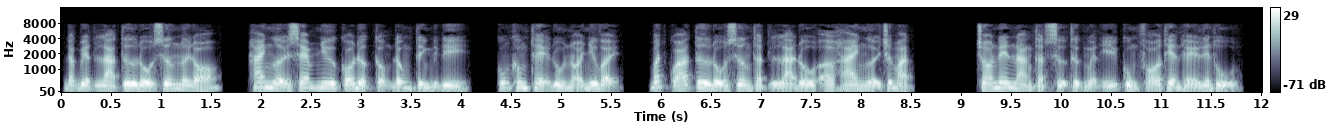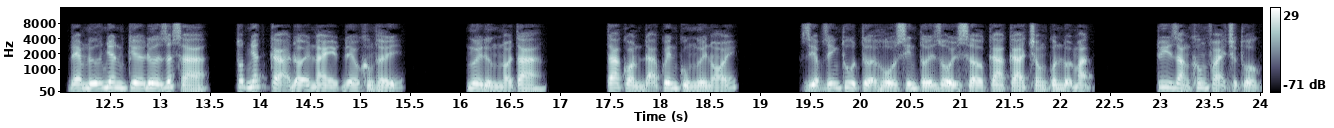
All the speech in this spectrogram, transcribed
Đặc biệt là tư đồ xương nơi đó, hai người xem như có được cộng đồng tình địch đi, cũng không thể đủ nói như vậy, bất quá tư đồ xương thật là đổ ở hai người trước mặt. Cho nên nàng thật sự thực nguyện ý cùng Phó Thiển Hề liên thủ, đem nữ nhân kia đưa rất xa, tốt nhất cả đời này đều không thấy. Ngươi đừng nói ta. Ta còn đã quên cùng ngươi nói. Diệp Dĩnh Thu tựa hồ xin tới rồi sở ca ca trong quân đội mặt. Tuy rằng không phải trực thuộc,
